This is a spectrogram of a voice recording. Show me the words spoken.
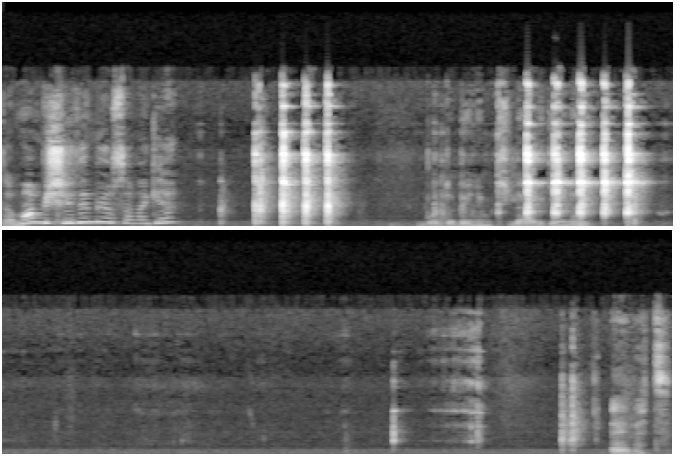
Tamam bir şey demiyor sana gel. Burada benimkiler gene. Evet.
